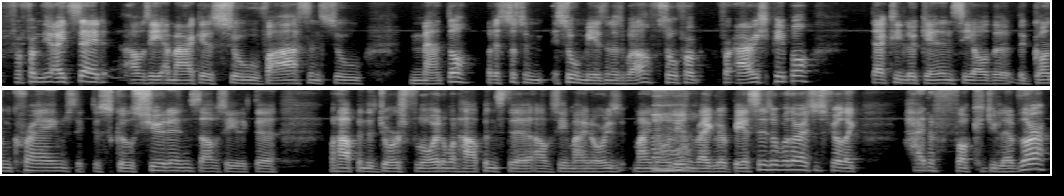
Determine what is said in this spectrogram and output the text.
for, from the outside, obviously America is so vast and so mental, but it's such a, it's so amazing as well. So for for Irish people to actually look in and see all the the gun crimes, like the school shootings, obviously like the what happened to George Floyd and what happens to obviously minorities minorities uh-huh. on regular basis over there. I just feel like how the fuck could you live there?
